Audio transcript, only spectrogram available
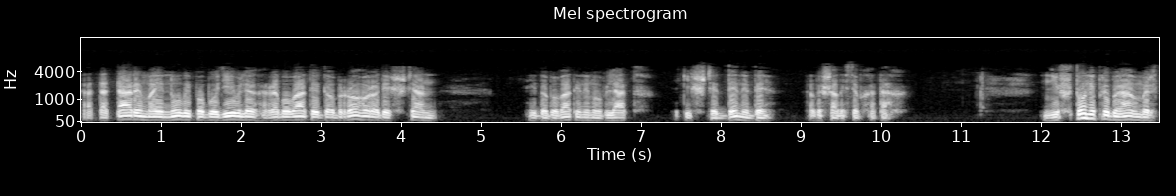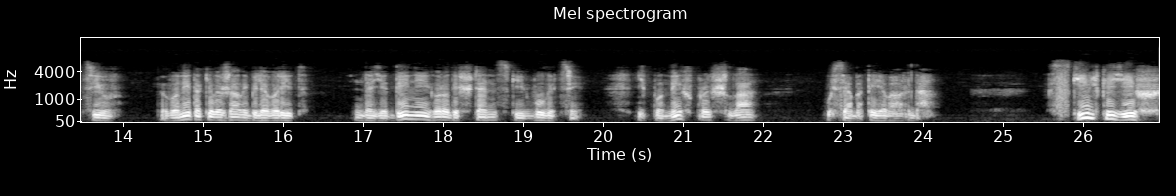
а татари майнули по будівлях грабувати добро городищан і добивати немовлят, які ще де-не-де лишалися в хатах. Ніхто не прибирав мерців, вони так і лежали біля воріт, на єдиній городищенській вулиці, і по них пройшла уся Батиєва Орда. Скільки їх,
